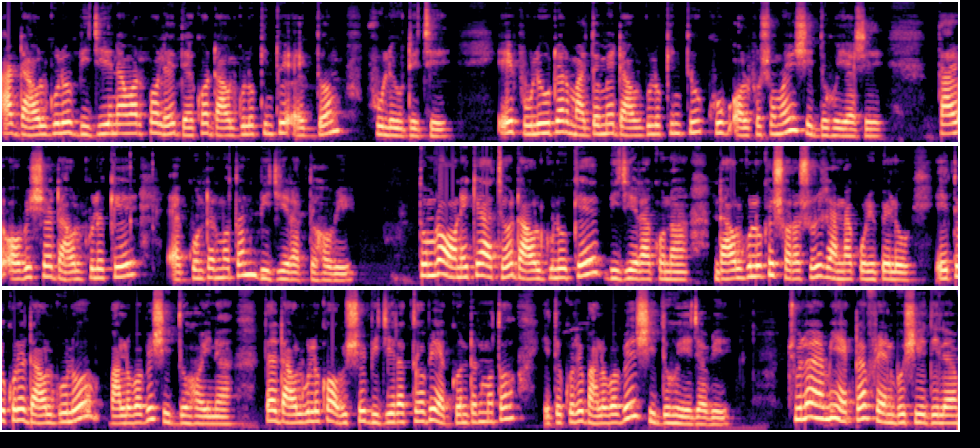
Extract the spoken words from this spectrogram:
আর ডাউলগুলো ভিজিয়ে নেওয়ার ফলে দেখো ডাউলগুলো কিন্তু একদম ফুলে উঠেছে। এই ফুলে ওঠার মাধ্যমে ডাউলগুলো কিন্তু খুব অল্প সময়ে সিদ্ধ হয়ে আসে। তাই অবশ্যই ডাউলগুলোকে এক ঘণ্টার মতন ভিজিয়ে রাখতে হবে। তোমরা অনেকে আছো ডাউলগুলোকে ভিজিয়ে রাখো না। ডাউলগুলোকে সরাসরি রান্না করে ফেলো। এতে করে ডাউলগুলো ভালোভাবে সিদ্ধ হয় না। তাই ডাউলগুলোকে অবশ্যই ভিজিয়ে রাখতে হবে এক ঘণ্টার মতো। এতে করে ভালোভাবে সিদ্ধ হয়ে যাবে। চুলায় আমি একটা ফ্যান বসিয়ে দিলাম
